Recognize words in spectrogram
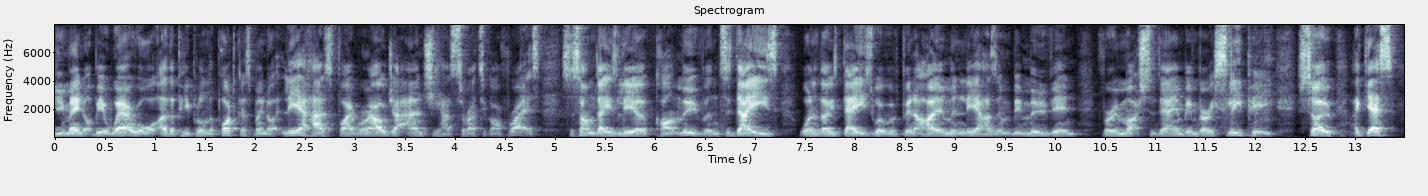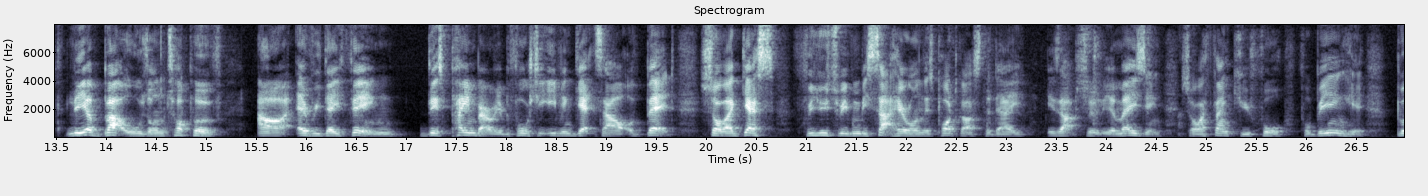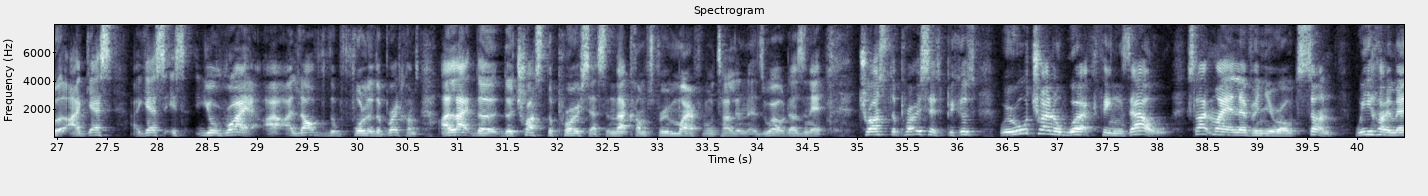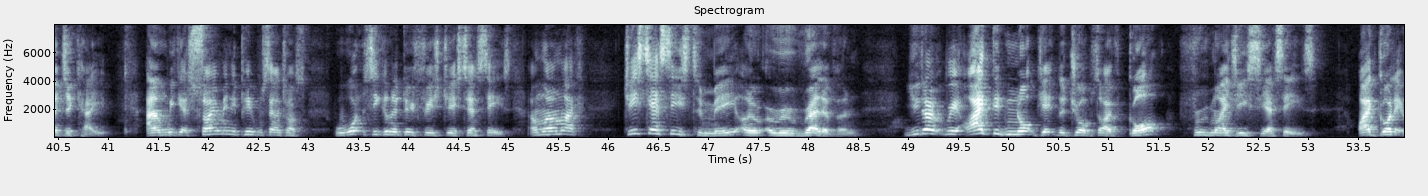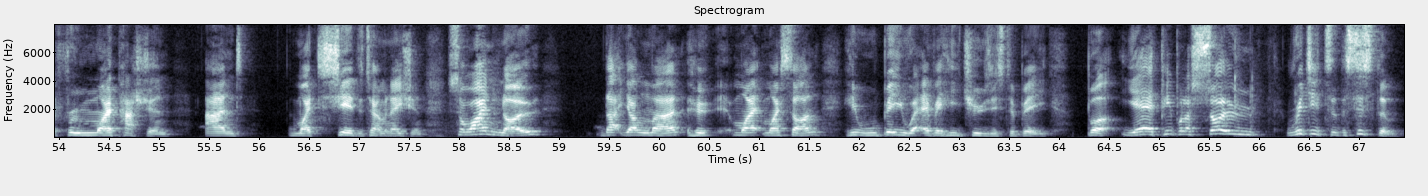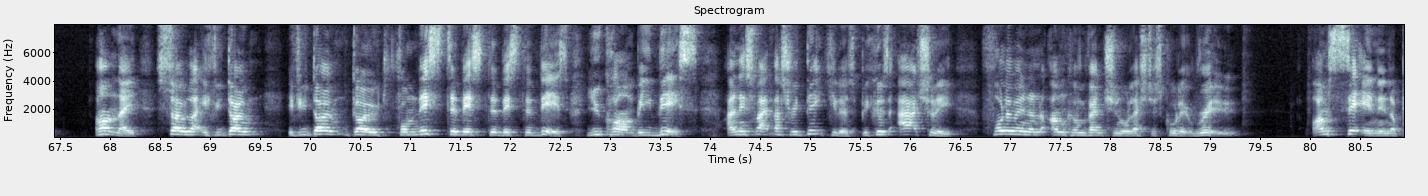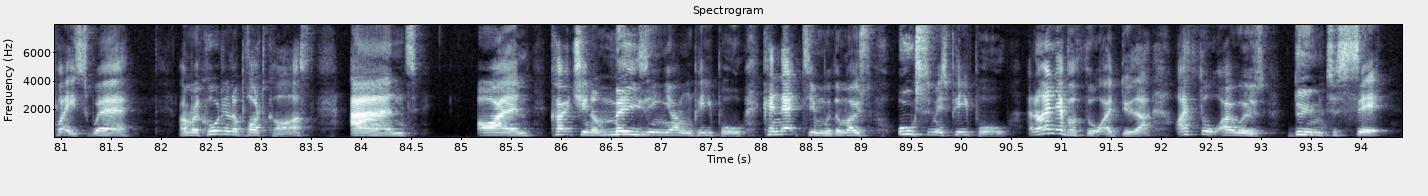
you may not be aware or other people on the podcast may not leah has fibromyalgia and she has psoriatic arthritis. So some days leah can't move and today's one of those days where we've been at home and leah hasn't been moving very much today and been very sleepy. So i guess leah battles on top of our everyday thing this pain barrier before she even gets out of bed. So i guess for you to even be sat here on this podcast today is absolutely amazing. So I thank you for for being here. But I guess I guess it's you're right. I, I love the follow the breadcrumbs. I like the the trust the process, and that comes through my talent as well, doesn't it? Trust the process because we're all trying to work things out. It's like my 11 year old son. We home educate, and we get so many people saying to us, "Well, what's he going to do for his GCSEs?" And when I'm like, GCSEs to me are, are irrelevant. You don't. Re- I did not get the jobs I've got through my GCSEs. I got it through my passion and my sheer determination. So I know that young man who my my son, he will be whatever he chooses to be. But yeah, people are so rigid to the system, aren't they? So like if you don't if you don't go from this to this to this to this, you can't be this. And it's like that's ridiculous because actually following an unconventional, let's just call it route, I'm sitting in a place where I'm recording a podcast and I'm coaching amazing young people, connecting with the most awesomest people. And I never thought I'd do that. I thought I was doomed to sit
